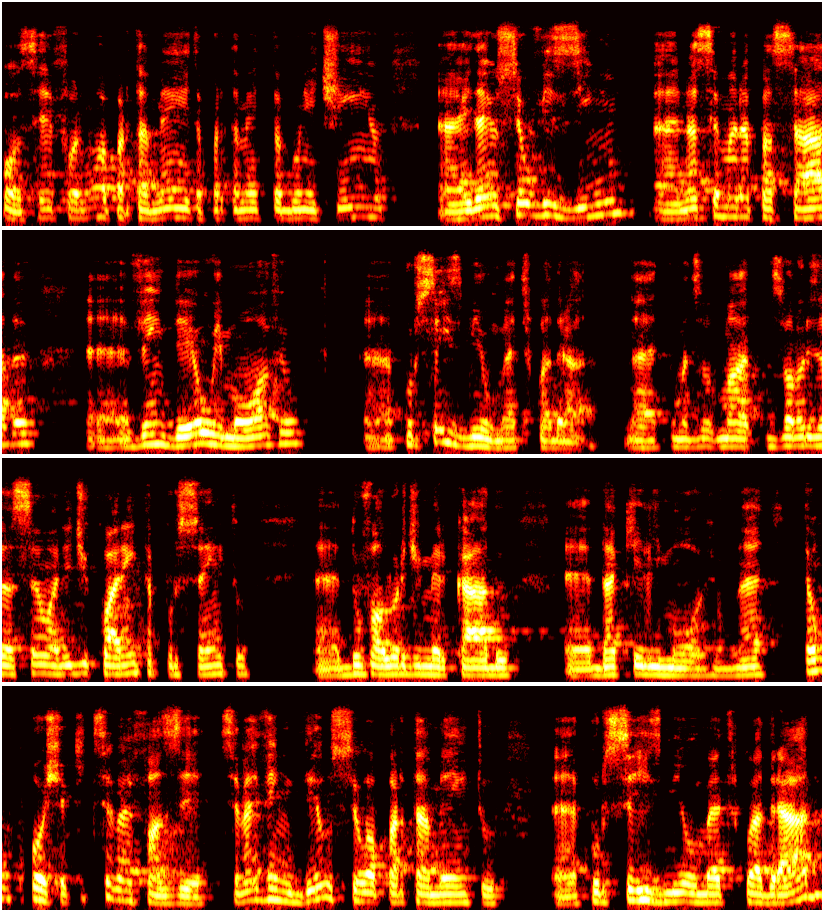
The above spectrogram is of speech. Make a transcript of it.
pô, você reformou o apartamento, o apartamento tá bonitinho, uh, e daí o seu vizinho, uh, na semana passada, vendeu o imóvel por 6 mil metros quadrados, né? uma desvalorização ali de 40% do valor de mercado daquele imóvel, né? Então, poxa, o que, que, você vai fazer? Você vai vender o seu apartamento por 6 mil metros quadrados,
